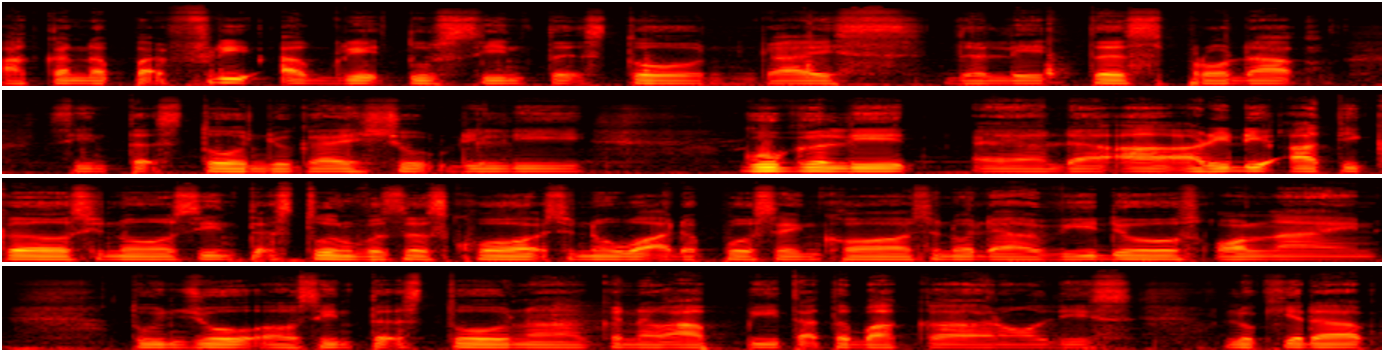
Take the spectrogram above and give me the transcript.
Akan dapat free upgrade to Sintet Stone Guys. The latest product Sintet Stone You guys should really Google it. And there are already articles you know Sintet Stone versus Quartz you know what are the pros and cons. You know there are videos online tunjuk uh, Sintet Stone uh, kena api tak terbakar and all this. Look it up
